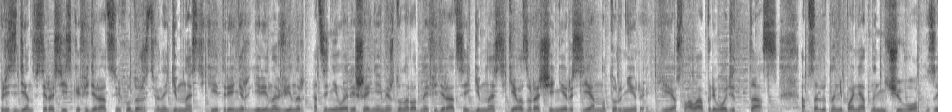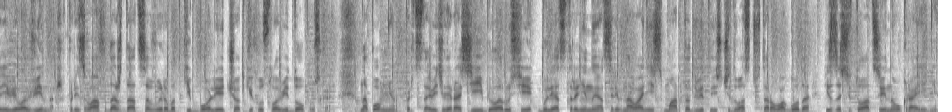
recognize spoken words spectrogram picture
Президент Всероссийской Федерации художественной гимнастики и тренер Ирина Винер оценила решение Международной Федерации гимнастики о возвращении россиян на турниры. Ее слова приводит ТАСС. «Абсолютно непонятно ничего», — заявила Винер, призвав дождаться выработки более четких условий допуска. Напомню, представители России и Белоруссии были отстранены от соревнований с марта 2022 года из-за ситуации на Украине.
